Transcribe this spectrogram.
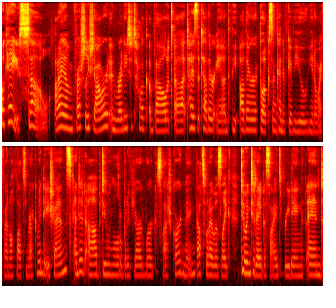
Okay, so I am freshly showered and ready to talk about uh, Ties That Tether and the other books and kind of give you, you know, my final thoughts and recommendations. Ended up doing a little bit of yard work slash gardening. That's what I was like doing today besides reading. And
